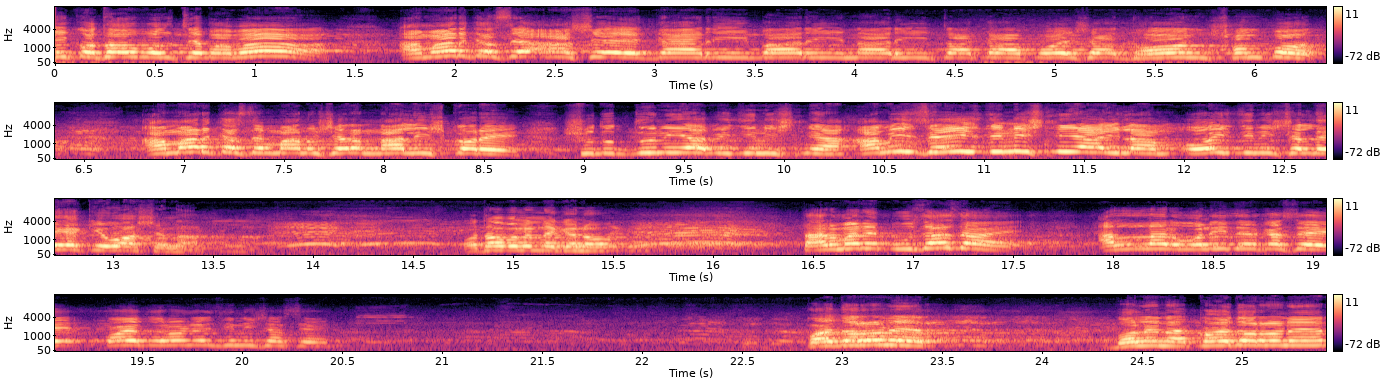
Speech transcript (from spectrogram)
এই কথাও বলছে, বাবা, আমার কাছে আসে গাড়ি, বাড়ি, নারী, টাকা, পয়সা, ধন, সম্পদ। আমার কাছে মানুষেরা নালিশ করে, শুধু দুনিয়াবি জিনিস নিয়ে, আমি যেই জিনিস নিয়ে আইলাম, ওই জিনিসের লেগে কেউ আসে না। কথা বলেন না কেন? তার মানে বোঝা যায় আল্লাহর ওলিদের কাছে কয় ধরনের জিনিস আছে? কয় ধরনের? বলে না কয় ধরনের?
